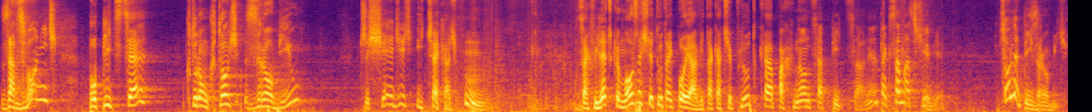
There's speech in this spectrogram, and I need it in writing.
Zadzwonić po pizzę, którą ktoś zrobił, czy siedzieć i czekać? Hmm, za chwileczkę może się tutaj pojawi taka cieplutka, pachnąca pizza, nie? tak sama z siebie. Co lepiej zrobić?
